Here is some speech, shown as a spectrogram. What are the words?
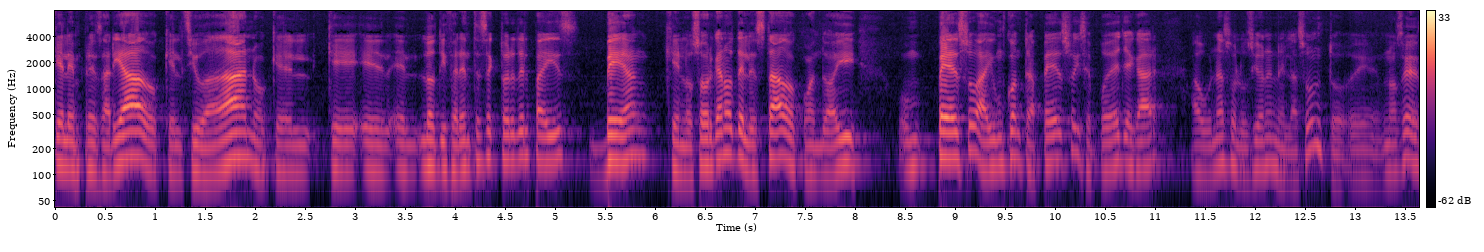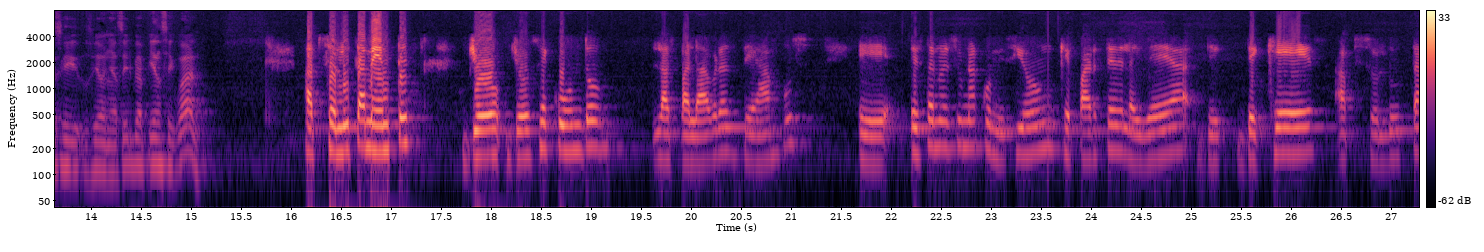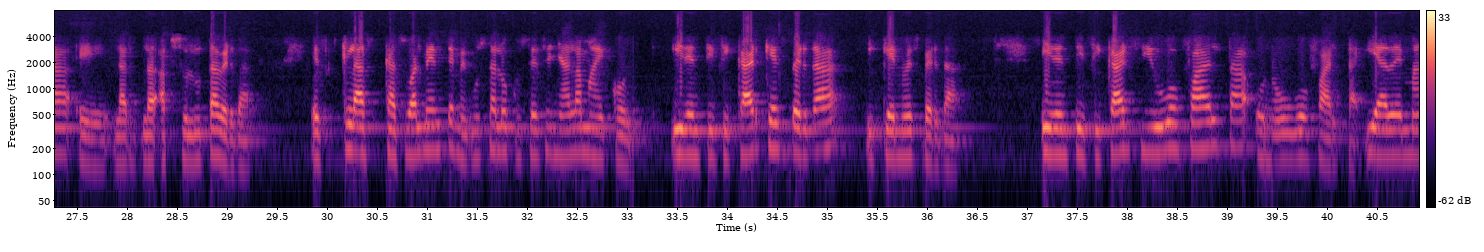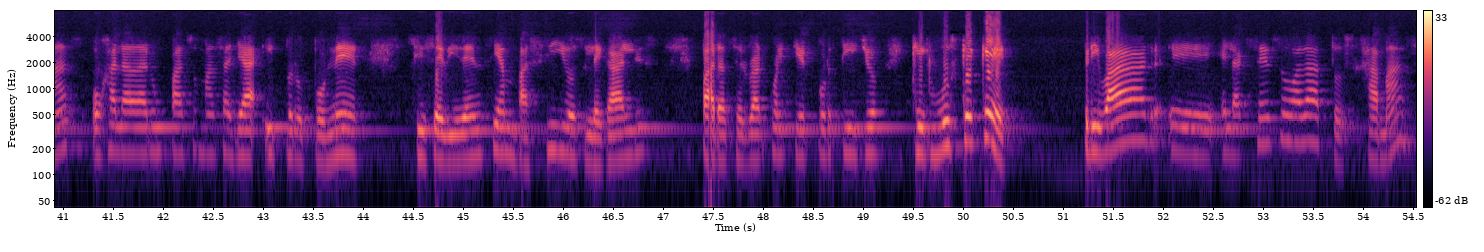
que el empresariado, que el ciudadano, que, el, que los diferentes sectores del país vean que en los órganos del Estado, cuando hay un peso, hay un contrapeso y se puede llegar a una solución en el asunto. Eh, no sé si, si doña Silvia piensa igual. Absolutamente. Yo, yo secundo las palabras de ambos. Eh, esta no es una comisión que parte de la idea de, de qué es absoluta, eh, la, absoluta verdad. Es casualmente, me gusta lo que usted señala, Michael, identificar qué es verdad y qué no es verdad. Identificar si hubo falta o no hubo falta. Y además, ojalá dar un paso más allá y proponer si se evidencian vacíos legales para cerrar cualquier portillo que busque qué? Privar eh, el acceso a datos, jamás.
